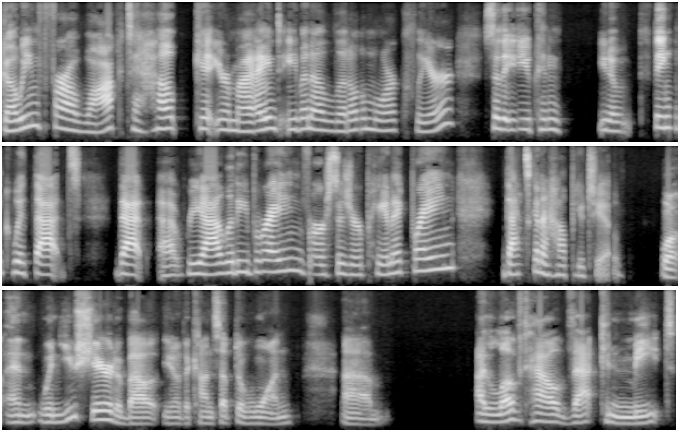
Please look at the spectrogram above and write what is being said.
going for a walk to help get your mind even a little more clear so that you can, you know, think with that that uh, reality brain versus your panic brain, that's going to help you too. Well, and when you shared about, you know, the concept of one, um, I loved how that can meet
